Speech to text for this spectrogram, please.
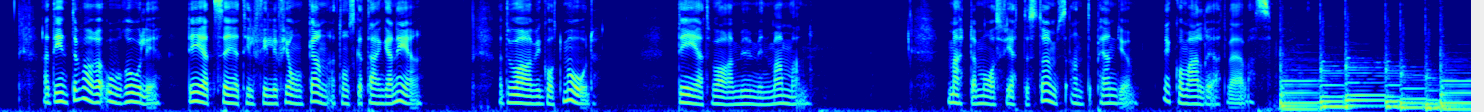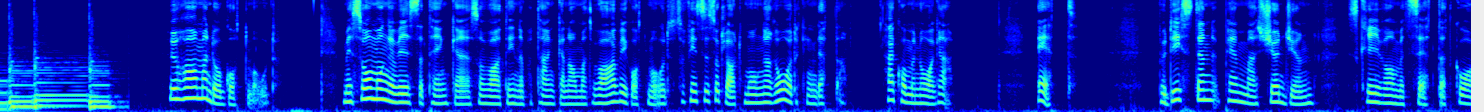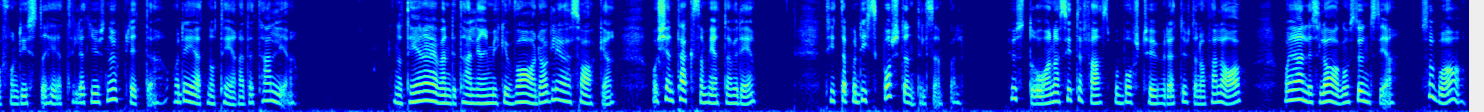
Att inte vara orolig, det är att säga till Filifjonkan att hon ska tagga ner. Att vara vid gott mod, det är att vara Muminmamman. Märta Mås Fjätterströms antipendium, det kommer aldrig att vävas. Hur har man då gott mod? Med så många visa tänkare som varit inne på tankarna om att vara vid gott mod så finns det såklart många råd kring detta. Här kommer några. 1. Buddhisten Pema Chodjun skriver om ett sätt att gå från dysterhet till att ljusna upp lite och det är att notera detaljer. Notera även detaljer i mycket vardagliga saker och känn tacksamhet över det. Titta på diskborsten till exempel. Hur stråna sitter fast på borsthuvudet utan att falla av och är alldeles lagom stunsiga. Så bra!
